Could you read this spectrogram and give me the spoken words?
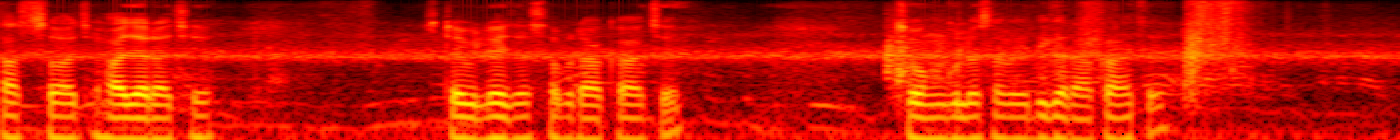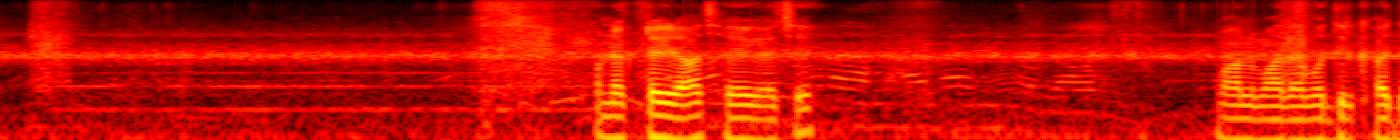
সাতশো আছে, হাজার আছে, স্টেবিলাইজার সব রাখা আছে, চোঙগুলো সব এদিকে রাখা আছে। অনেকটাই রাত হয়ে গেছে। মাল মাদামদির কাজ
